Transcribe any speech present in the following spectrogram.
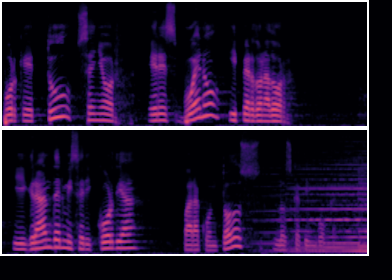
Porque tú, Señor, eres bueno y perdonador, y grande en misericordia para con todos los que te invocan.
